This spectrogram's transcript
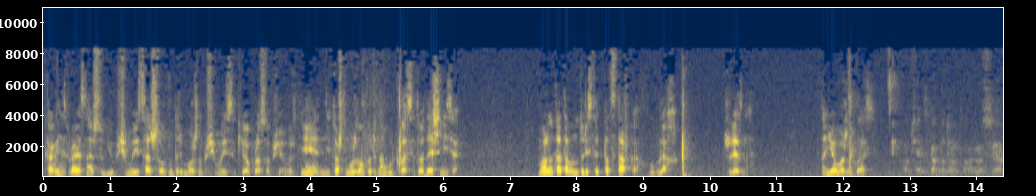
Как они справились с нашей судью? Почему есть сад, что внутрь можно? Почему есть такие вопросы вообще? Он говорит, не, не то, что можно внутрь на уголь класть, этого дальше нельзя. Можно, когда там внутри стоит подставка в углях железная. На нее можно класть. Получается, как будто он положил сверху.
